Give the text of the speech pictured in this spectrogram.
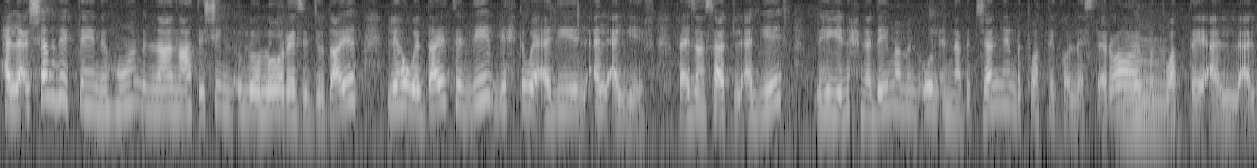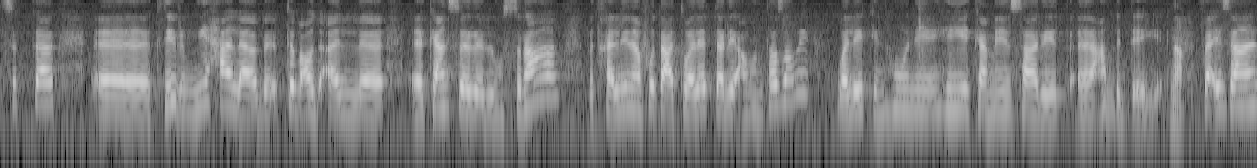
هلا الشغلة الثانية هون بدنا نعطي شيء بنقول له low residue diet اللي هو ال diet اللي بيحتوي قليل الألياف. فإذا صارت الألياف اللي هي نحن دائما بنقول إنها بتجنن بتوطي كوليسترول بتوطي السكر آه كثير منيحة بتبعد ال cancer المصران بتخلينا نفوت على التواليت بطريقة منتظمة ولكن هون هي كمان صارت آه، عم بتضايق. نعم. فاذا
